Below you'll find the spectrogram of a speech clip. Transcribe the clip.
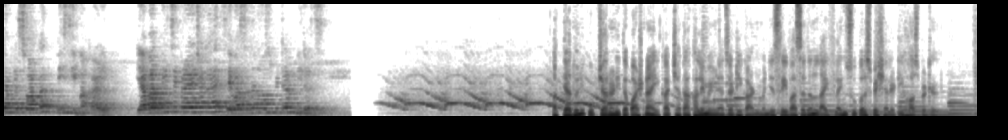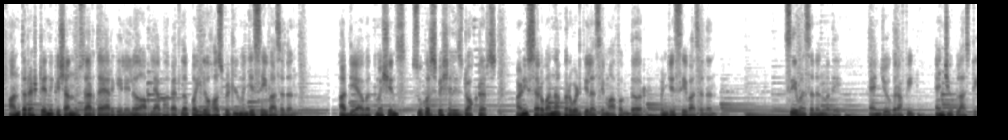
मध्ये आपले स्वागत मी सीमा काळे. या बातमीचे प्रायोजक आहेत सेवा सदन हॉस्पिटल मिरज. अत्याधुनिक उपचार आणि तपासण्या एकाच छताखाली मिळण्याचं ठिकाण म्हणजे Seva Sadan Lifeline super speciality hospital. आंतरराष्ट्रीय निकषांनुसार तयार केलेलं आपल्या भागातलं पहिलं हॉस्पिटल म्हणजे सेवा सदन. अद्ययावत मशीन्स सुपर स्पेशालिस्ट डॉक्टर्स आणि सर्वांना परवडतील असे माफक दर म्हणजे सेवा सदन. सेवा सदनमध्ये अँजिओग्राफी अँजिओप्लास्टी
